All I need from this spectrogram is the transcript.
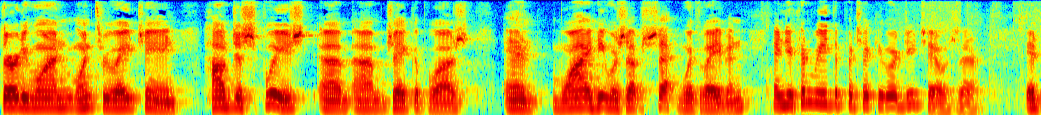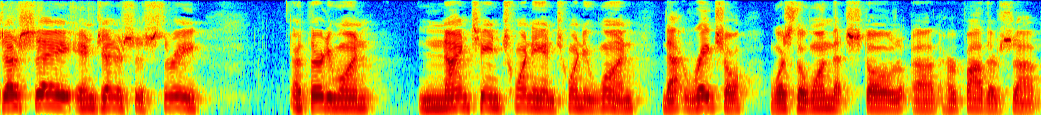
31, 1 through 18, how displeased um, um, Jacob was and why he was upset with Laban. And you can read the particular details there. It does say in Genesis 3 or 31, 19, 20, and 21 that Rachel was the one that stole uh, her father's uh,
